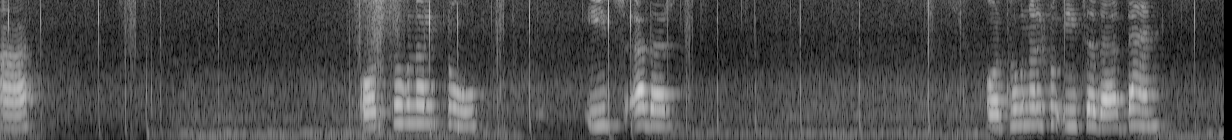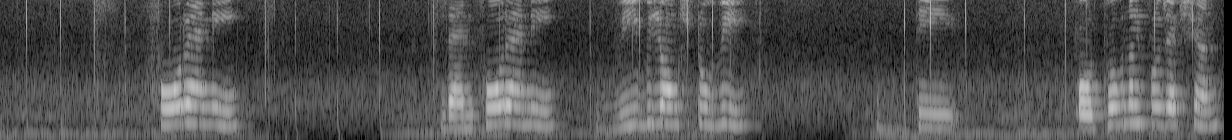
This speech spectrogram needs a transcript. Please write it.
are orthogonal to each other. Orthogonal to each other then for any then for any v belongs to v. The orthogonal projection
